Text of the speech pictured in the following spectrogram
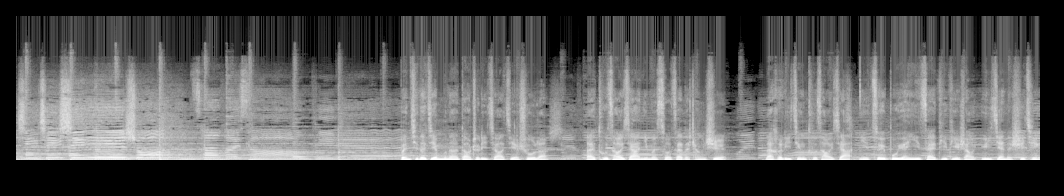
轻轻细说沧海桑田。本期的节目呢，到这里就要结束了。来吐槽一下你们所在的城市。来和李景吐槽一下你最不愿意在地铁上遇见的事情。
